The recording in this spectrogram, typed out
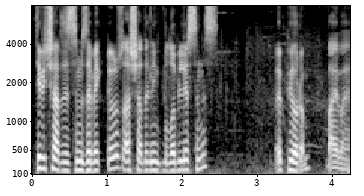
Twitch adresimize bekliyoruz. Aşağıda link bulabilirsiniz. Öpüyorum. Bay bay.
